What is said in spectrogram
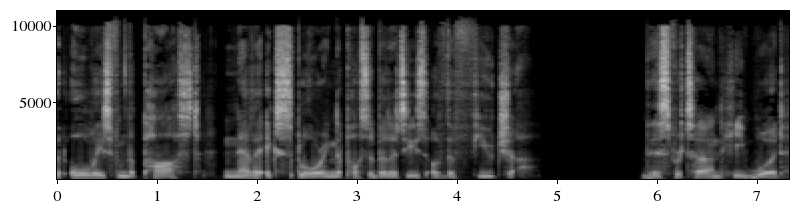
but always from the past, never exploring the possibilities of the future. This return he would.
